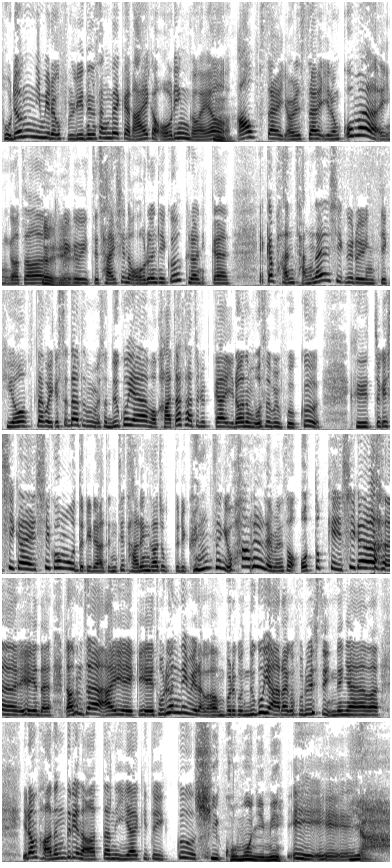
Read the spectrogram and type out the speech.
도련님이라고 불리는 상대가 나이가 어린 거예요. 음. 9살, 10살 이런 꼬마인 거죠. 네, 그리고 예. 이제 자신은 어른이고 그러니까 약간 반 장난식으로 이제 귀엽다고 이렇게 쓰다듬으면서 누구야 뭐 과자 사줄까 이러는 모습을 보고 그쪽에 시가의 시고모들이라든지 다른 가족들이 굉장히 화를 내면서 어떻게 시가의 남자 아이에게 도련님이라고 안 부르고 누구야라고 부를 수 있느냐 이런 반응들이 나왔다는 이야기도 있고 시고모님이 예, 예. 이야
